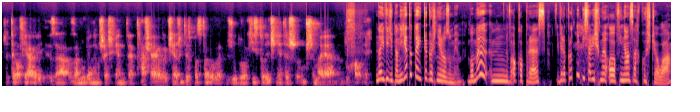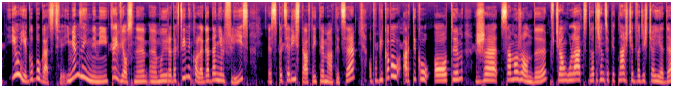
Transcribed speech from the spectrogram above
że te ofiary za zamówione msze święte trafiają do księży. I to jest podstawowe źródło historycznie też utrzymania duchownych. No i widzi pan, ja tutaj czegoś nie rozumiem, bo my mm, w Okopres wielokrotnie pisaliśmy o finansach Kościoła i o jego bogactwie. I między innymi tej wiosny e, mój redakcyjny kolega Daniel Flis specjalista w tej tematyce, opublikował artykuł o tym, że samorządy w ciągu lat 2015-2021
